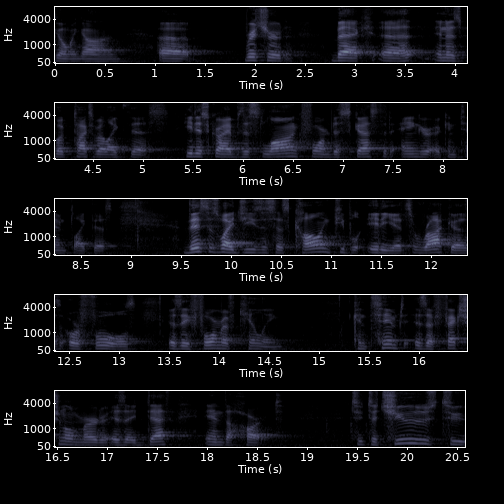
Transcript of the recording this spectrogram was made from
going on. Uh, Richard Beck, uh, in his book, talks about like this. He describes this long form disgusted anger or contempt like this. This is why Jesus says calling people idiots, rakas, or fools is a form of killing. Contempt is affectional murder, is a death in the heart. To, to choose to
